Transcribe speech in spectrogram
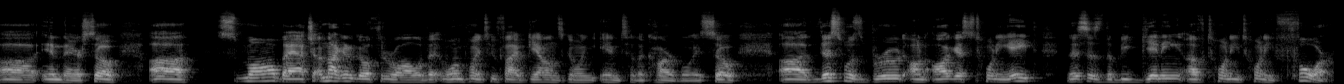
uh, in there. So uh, small batch. I'm not going to go through all of it. 1.25 gallons going into the carboy. So uh, this was brewed on August 28th. This is the beginning of 2024.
